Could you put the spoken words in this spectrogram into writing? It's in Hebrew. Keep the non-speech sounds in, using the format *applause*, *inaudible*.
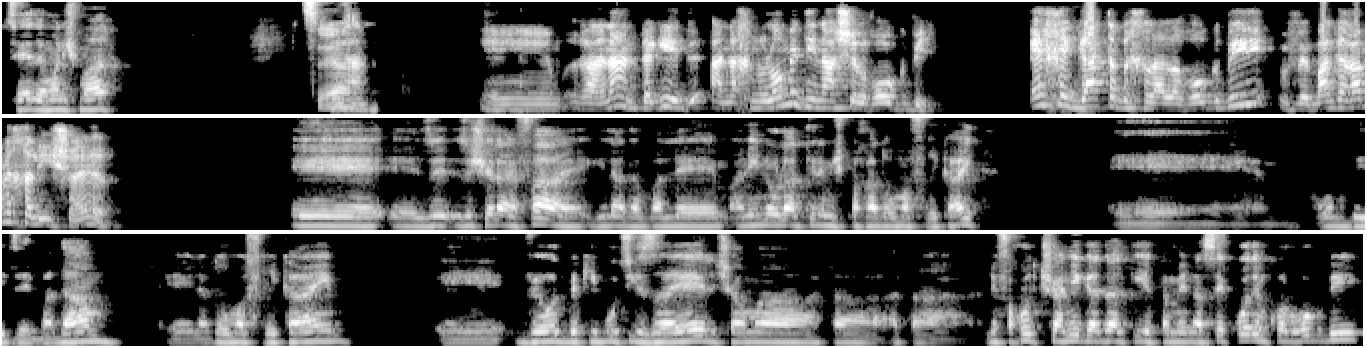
בסדר, מה נשמע? מצוין. רענן, תגיד, אנחנו לא מדינה של רוגבי. איך הגעת בכלל לרוגבי ומה גרם לך להישאר? אה, אה, זו שאלה יפה, גלעד, אבל אה, אני נולדתי למשפחה דרום אפריקאית. רוגבי זה בדם, לדרום אפריקאים, ועוד בקיבוץ יזרעאל, שם אתה, אתה, לפחות כשאני גדלתי, אתה מנסה קודם כל רוגבי,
